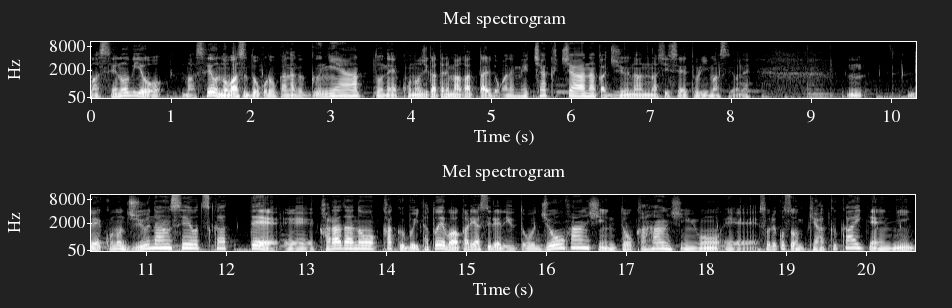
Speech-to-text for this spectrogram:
まあ、背伸びを、まあ、背を伸ばすどころか、なんかぐにゃーっとね、この字型に曲がったりとかね、めちゃくちゃなんか柔軟な姿勢取りますよね。うん。で、この柔軟性を使って、えー体の各部位、例えば分かりやすい例で言うと、上半身と下半身を、えーそれこそ逆回転に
